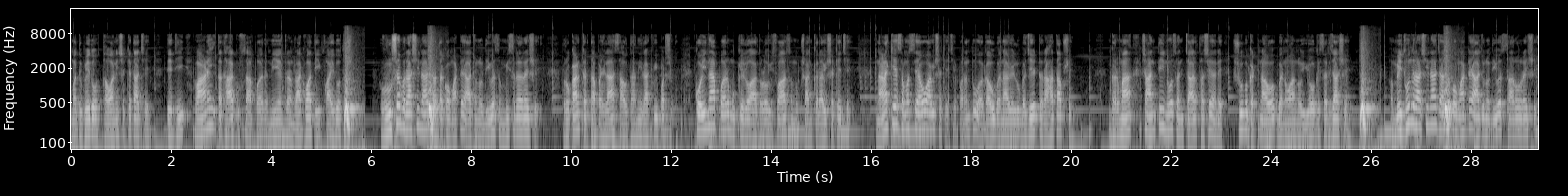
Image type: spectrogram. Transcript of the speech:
મતભેદો થવાની શક્યતા છે. તેથી વાણી તથા ગુસ્સા પર નિયંત્રણ રાખવાથી ફાયદો થશે. વૃષભ રાશિના જાતકો માટે આજનો દિવસ મિશ્ર રહેશે. રોકાણ કરતા પહેલા સાવધાની રાખવી પડશે. કોઈના પર મૂકેલો આંધળો વિશ્વાસ નુકસાન કરાવી શકે છે. નાણાકીય સમસ્યાઓ આવી શકે છે, પરંતુ અગાઉ બનાવેલું બજેટ રાહત આપશે. ઘરમાં શાંતિનો સંચાર થશે અને શુભ ઘટનાઓ બનવાનો યોગ સર્જાશે. મિથુન રાશિના જાતકો માટે આજનો દિવસ સારો રહેશે.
